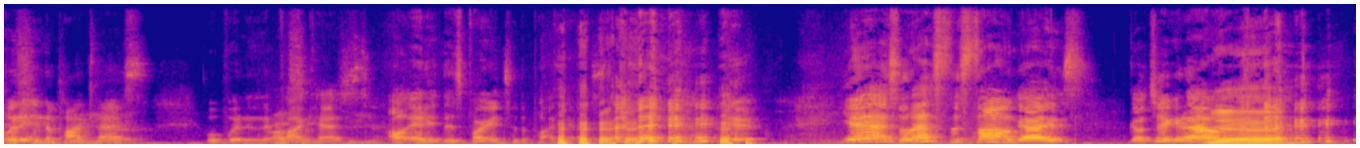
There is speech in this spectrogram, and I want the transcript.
Send put it it. to We'll put it in the send it to you, podcast. yeah. We'll put it in the I'll podcast. I'll edit this part into the podcast. yeah. So that's the song, guys. Go check it out. Yeah.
